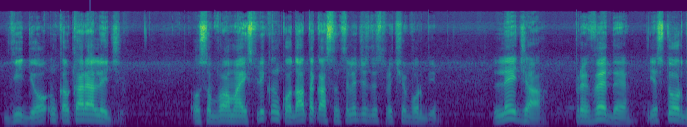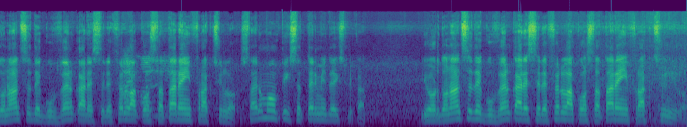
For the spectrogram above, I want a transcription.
video, încălcarea legii. O să vă mai explic încă o dată ca să înțelegeți despre ce vorbim. Legea prevede, este o ordonanță de guvern care se referă la constatarea infracțiunilor. Stai numai un pic să termin de explicat. E o ordonanță de guvern care se referă la constatarea infracțiunilor.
